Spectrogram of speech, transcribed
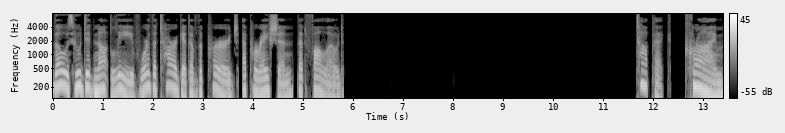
Those who did not leave were the target of the purge that followed. Topic Crime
